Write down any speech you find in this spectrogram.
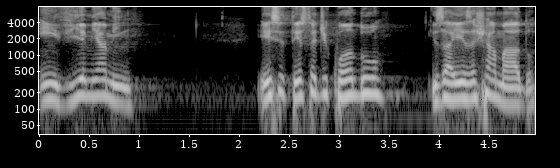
envia-me a mim. Esse texto é de quando Isaías é chamado.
